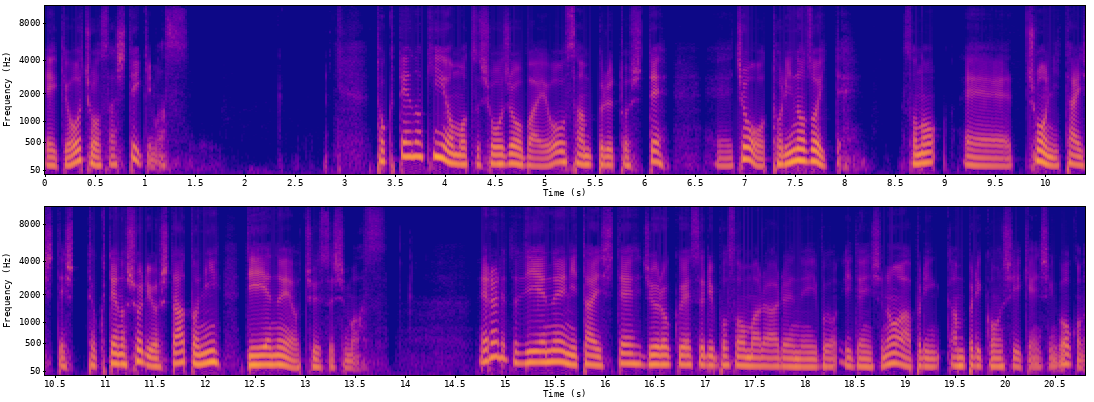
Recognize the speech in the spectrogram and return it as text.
影響を調査していきます特定の菌を持つ症状媒をサンプルとして、え腸を取り除いてそのえー、腸に対して特定の処理をした後に DNA を抽出します。得られた DNA に対して 16S リボソーマル RNA 遺伝子のアプリアンプリコンシーケンシングを行い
